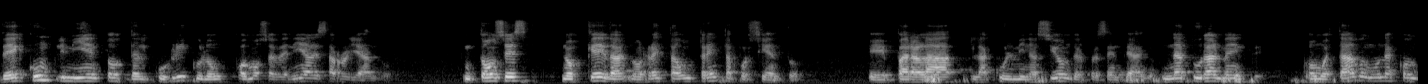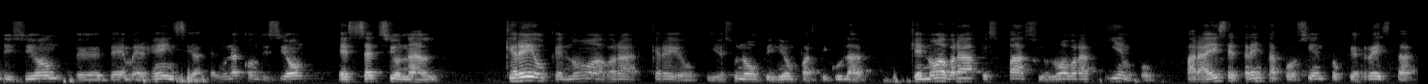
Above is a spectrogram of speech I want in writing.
de cumplimiento del currículum como se venía desarrollando. Entonces, nos queda, nos resta un 30% eh, para la, culminación del presente año. Naturalmente, como estamos en una condición eh, de emergencia, en una condición excepcional, creo que no habrá, creo, y es una opinión particular, que no habrá espacio, no habrá tiempo para ese 30% que resta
